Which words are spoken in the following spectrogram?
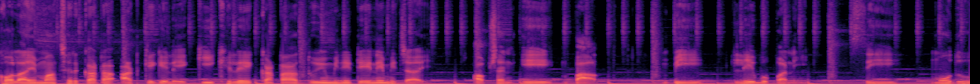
গলায় মাছের কাঁটা আটকে গেলে কি খেলে কাঁটা দুই মিনিটে নেমে যায়? অপশান এ ভাত বি, লেবু পানি। সি, মধু।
